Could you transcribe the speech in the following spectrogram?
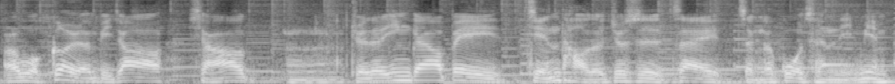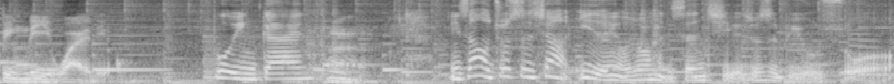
而我个人比较想要，嗯，觉得应该要被检讨的，就是在整个过程里面病例外流，不应该。嗯。你知道，就是像艺人有时候很生气的，就是比如说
